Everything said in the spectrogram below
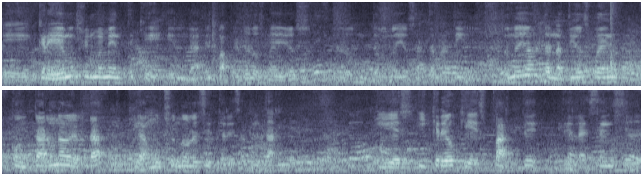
Eh, creemos firmemente que el, papel de los medios, de los, medios alternativos, los medios alternativos pueden contar una verdad que a muchos no les interesa contar. Y, es, y creo que es parte de la esencia de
